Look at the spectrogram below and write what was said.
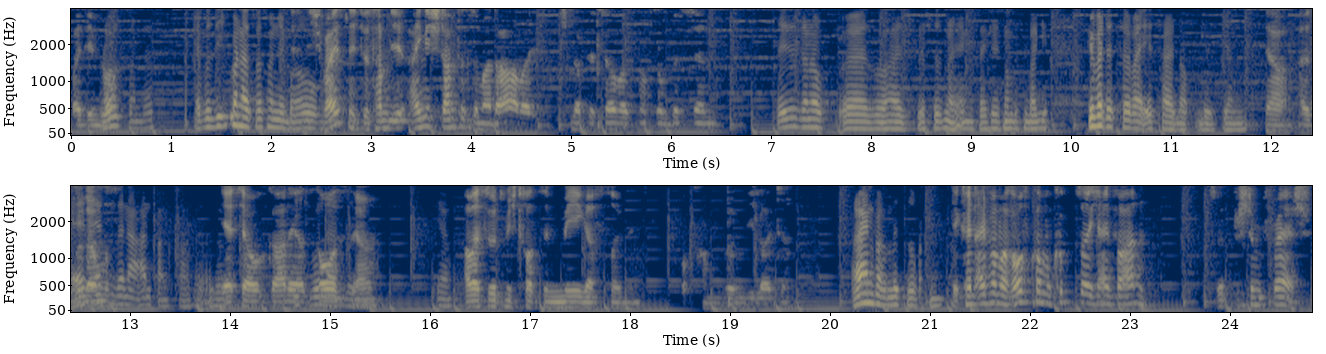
bei dem war. Glowstone das? Ja, wo sieht man das, was man denn braucht? Ich weiß nicht, das haben die. Eigentlich stand es immer da, aber ich glaube, der Server ist noch so ein bisschen. Das ist dann noch äh, so halt, vielleicht wird man irgendwie vielleicht noch ein bisschen buggy. Fall, der Server ist halt noch ein bisschen. Ja, also er da in muss. seiner Anfangsphase. Also Er ist ja auch gerade erst raus, ja. Ja. Aber es würde mich trotzdem mega freuen, wenn die aufkommen würden, die Leute. Einfach mitsuchten. Ihr könnt einfach mal raufkommen und guckt es euch einfach an. Es wird bestimmt fresh.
